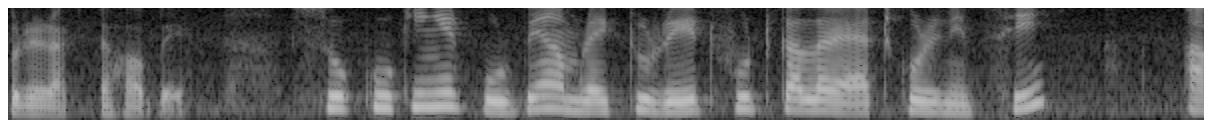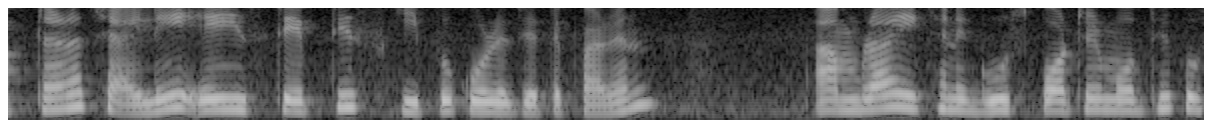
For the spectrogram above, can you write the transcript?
করে রাখতে হবে। সো কুকিংয়ের পূর্বে আমরা একটু রেড ফুড কালার অ্যাড করে নিচ্ছি। আপনারা চাইলে এই স্টেপটি স্কিপও করে যেতে পারেন। আমরা এখানে গুস পটের মধ্যে খুব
